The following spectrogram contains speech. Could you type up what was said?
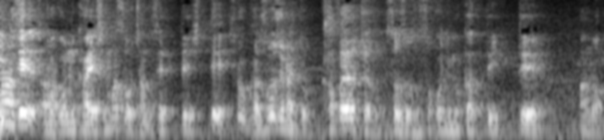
ます。借りてうん。ここに返しますをちゃんと設定して。そうかそうじゃないと偏っちゃうそうそうそうそこに向かっていってあの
